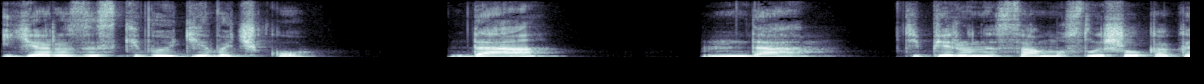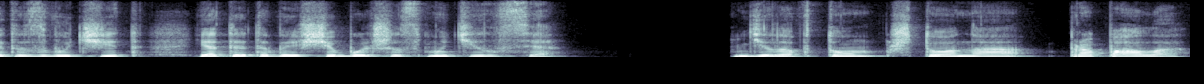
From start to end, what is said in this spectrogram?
Я разыскиваю девочку». «Да?» «Да». Теперь он и сам услышал, как это звучит, и от этого еще больше смутился. Дело в том, что она пропала.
